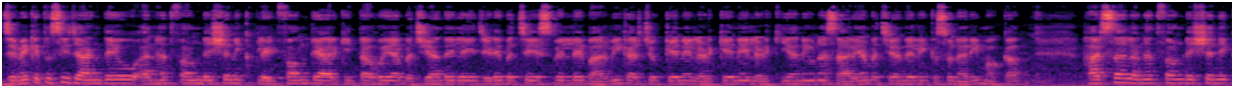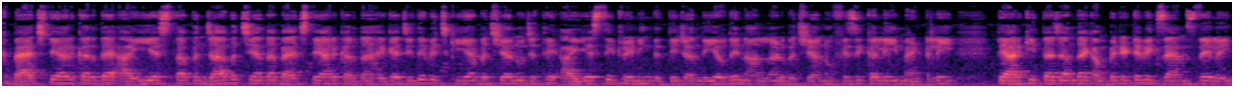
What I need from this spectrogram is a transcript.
ਜਿਵੇਂ ਕਿ ਤੁਸੀਂ ਜਾਣਦੇ ਹੋ, ਅਨਹਦ ਫਾਊਂਡੇਸ਼ਨ ਇੱਕ ਪਲੇਟਫਾਰਮ ਤਿਆਰ ਕੀਤਾ ਹੋਇਆ ਬੱਚਿਆਂ ਦੇ ਲਈ, ਜਿਹੜੇ ਬੱਚੇ ਇਸ ਵੇਲੇ 12ਵੀਂ ਕਰ ਚੁੱਕੇ ਨੇ, ਲੜਕੇ ਨੇ, ਲੜਕੀਆਂ ਨੇ, ਉਹਨਾਂ ਸਾਰਿਆਂ ਬੱਚਿਆਂ ਦੇ ਲਈ ਇੱਕ ਸੁਨਹਿਰੀ ਮੌਕਾ। ਹਰ ਸਾਲ ਅਨੰਦ ਫਾਊਂਡੇਸ਼ਨ ਇੱਕ ਬੈਚ ਤਿਆਰ ਕਰਦਾ ਹੈ। ਆਈਐਸ ਦਾ 50 ਬੱਚਿਆਂ ਦਾ ਬੈਚ ਤਿਆਰ ਕਰਦਾ ਹੈਗਾ, ਜਿਹਦੇ ਵਿੱਚ ਕੀ ਹੈ, ਬੱਚਿਆਂ ਨੂੰ ਜਿੱਥੇ ਆਈਐਸ ਦੀ ਟ੍ਰੇਨਿੰਗ ਦਿੱਤੀ ਜਾਂਦੀ ਹੈ, ਉਹਦੇ ਨਾਲ ਨਾਲ ਬੱਚਿਆਂ ਨੂੰ ਫਿਜ਼ੀਕਲੀ ਮੈਂਟਲੀ ਤਿਆਰ ਕੀਤਾ ਜਾਂਦਾ ਹੈ ਕੰਪੀਟੀਟਿਵ ਐਗਜ਼ਾਮਸ ਦੇ ਲਈ।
